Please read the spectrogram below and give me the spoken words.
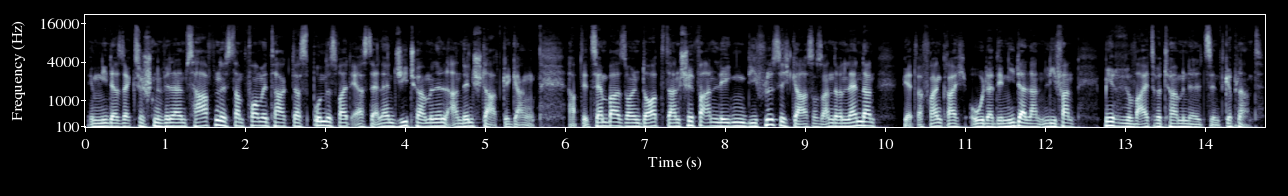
Im niedersächsischen Wilhelmshaven ist am Vormittag das bundesweit erste LNG-Terminal an den Start gegangen. Ab Dezember sollen dort dann Schiffe anlegen, die Flüssiggas aus anderen Ländern, wie etwa Frankreich oder den Niederlanden liefern. Mehrere weitere Terminals sind geplant.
